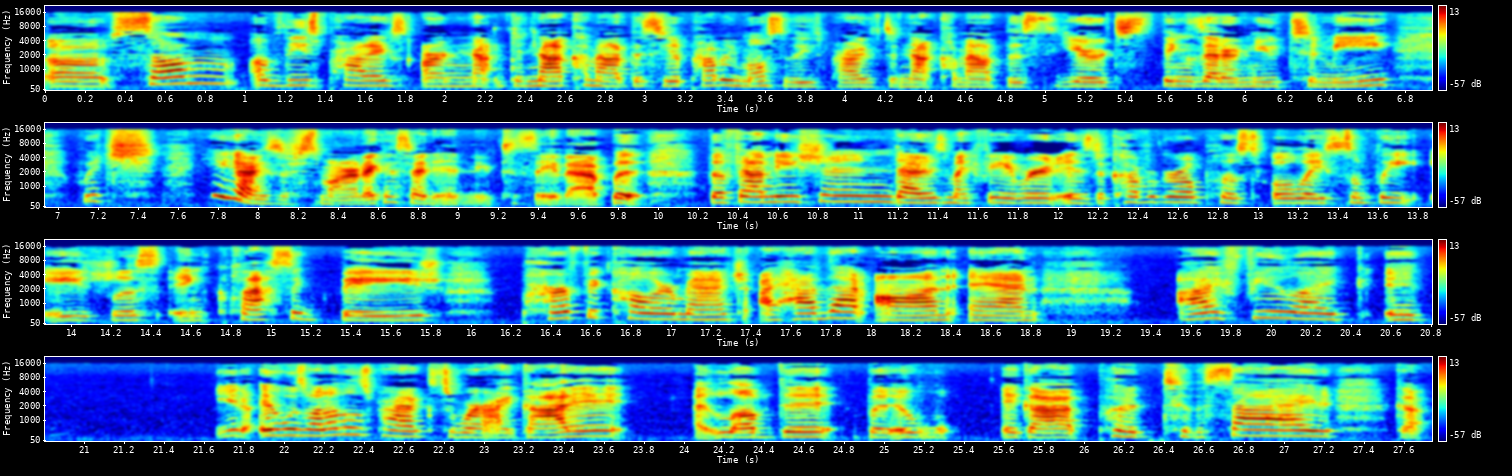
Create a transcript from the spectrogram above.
uh, some of these products are not did not come out this year. Probably most of these products did not come out this year. It's things that are new to me, which you guys are smart. I guess I didn't need to say that. But the foundation that is my favorite is the CoverGirl Plus Olay Simply Ageless in Classic Beige. Perfect color match. I have that on and I feel like it you know, it was one of those products where I got it, I loved it, but it it got put to the side, got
